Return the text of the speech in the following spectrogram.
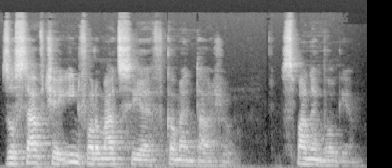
zostawcie informacje w komentarzu. Z Panem Bogiem.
